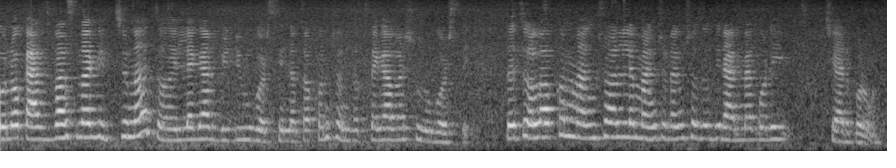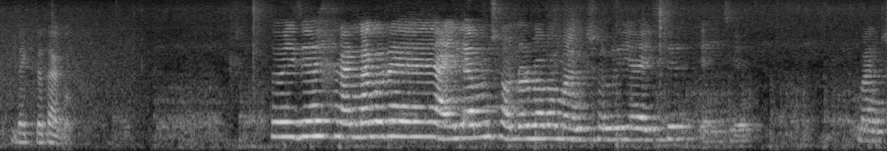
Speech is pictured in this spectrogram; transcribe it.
কোনো কাজ বাজ না, কিচ্ছু না, তো ওই লেগে আর ভিডিও করছি না। তখন সন্ধ্যার থেকে আবার শুরু করছি। তো চলো এখন মাংস আনলে মাংস টাংস যদি রান্না করি শেয়ার করুন দেখতে থাকো। তো এই যে রান্না করে আইলাম স্বর্ণর বাবা মাংস লইয়া আইছে। এই যে মাংস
